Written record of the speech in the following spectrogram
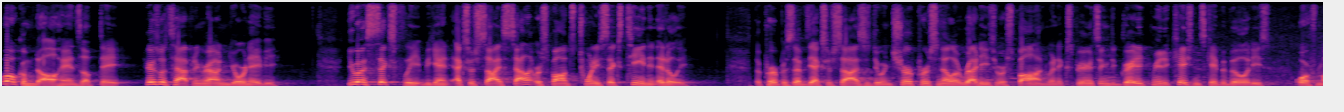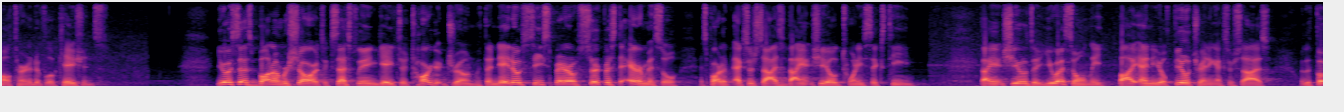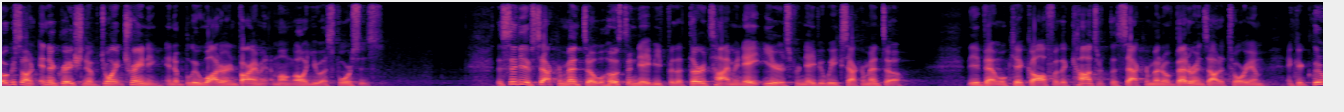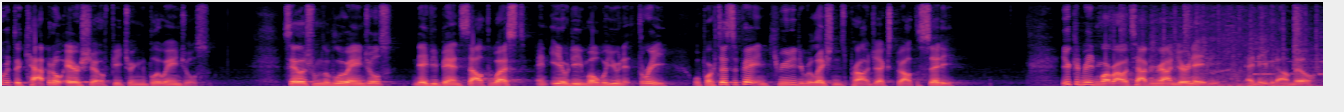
Welcome to All Hands Update. Here's what's happening around your Navy. U.S. 6th Fleet began Exercise Silent Response 2016 in Italy. The purpose of the exercise is to ensure personnel are ready to respond when experiencing degraded communications capabilities or from alternative locations. USS Bonhomme Richard successfully engaged a target drone with a NATO Sea Sparrow surface-to-air missile as part of Exercise Valiant Shield 2016. Valiant Shield is a U.S.-only biennial field training exercise with a focus on integration of joint training in a blue water environment among all U.S. forces. The city of Sacramento will host the Navy for the third time in eight years for Navy Week Sacramento. The event will kick off with a concert at the Sacramento Veterans Auditorium and conclude with the Capitol Air Show featuring the Blue Angels. Sailors from the Blue Angels, Navy Band Southwest, and EOD Mobile Unit 3 will participate in community relations projects throughout the city. You can read more about what's happening around your Navy at Navy.mil.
